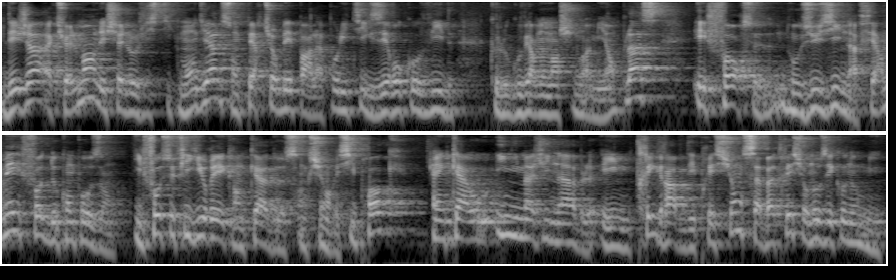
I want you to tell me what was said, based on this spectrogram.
Déjà, actuellement, les chaînes logistiques mondiales sont perturbées par la politique zéro Covid que le gouvernement chinois a mis en place et force nos usines à fermer faute de composants. Il faut se figurer qu'en cas de sanctions réciproques, un chaos inimaginable et une très grave dépression s'abattraient sur nos économies.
